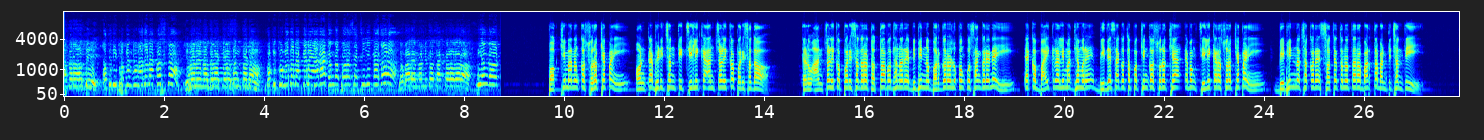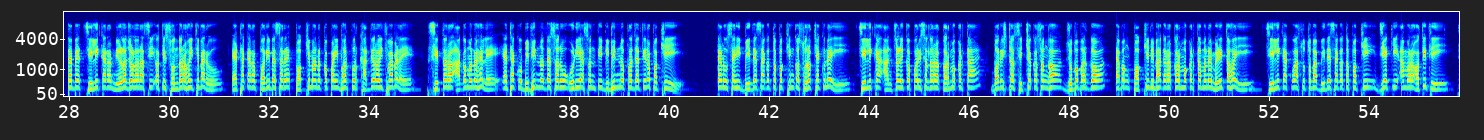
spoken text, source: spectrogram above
ଆଦର ଅତି ଅତିଥି ପକ୍ଷୀଙ୍କୁ ନ ଦେବା କଷ୍ଟ ଜୀବନରେ ନ ଦେବା କେବେ ସଙ୍କଟ ପକ୍ଷୀକୁ ନ ଦେବା କେବେ ଆଘାତଙ୍କ ପରସେ ଚିଲିକା ଜଳ ସଭାରେ ମଣ୍ଡିତ ଡାକ୍ତର ଘର ପ୍ରିୟଙ୍ଗ ପକ୍ଷୀମାନଙ୍କ ସୁରକ୍ଷା ପାଇଁ ଅଣ୍ଟା ଭିଡ଼ିଛନ୍ତି ଚିଲିକା ଆଞ୍ଚଳିକ ପରିଷଦ ତେଣୁ ଆଞ୍ଚଳିକ ପରିଷଦର ତତ୍ତ୍ୱାବଧାନରେ ବିଭିନ୍ନ ବର୍ଗର ଲୋକଙ୍କୁ ସାଙ୍ଗରେ ନେଇ ଏକ ବାଇକ୍ ରାଲି ମାଧ୍ୟମରେ ବିଦେଶାଗତ ପକ୍ଷୀଙ୍କ ସୁରକ୍ଷା ଏବଂ ଚିଲିକାର ସୁରକ୍ଷା ପାଇଁ ବିଭିନ୍ନ ଛକରେ ସଚେତନତାର ବାର୍ତ୍ତା ବାଣ୍ଟିଛନ୍ତି ତେବେ ଚିଲିକାର ନୀଳ ଜଳରାଶି ଅତି ସୁନ୍ଦର ହୋଇଥିବାରୁ ଏଠାକାର ପରିବେଶରେ ପକ୍ଷୀମାନଙ୍କ ପାଇଁ ଭରପୁର ଖାଦ୍ୟ ରହିଥିବା ବେଳେ ଶୀତର ଆଗମନ ହେଲେ ଏଠାକୁ ବିଭିନ୍ନ ଦେଶରୁ ଉଡ଼ି ଆସନ୍ତି ବିଭିନ୍ନ ପ୍ରଜାତିର ପକ୍ଷୀ ତେଣୁ ସେହି ବିଦେଶାଗତ ପକ୍ଷୀଙ୍କ ସୁରକ୍ଷାକୁ ନେଇ ଚିଲିକା ଆଞ୍ଚଳିକ ପରିଷଦର କର୍ମକର୍ତ୍ତା ବରିଷ୍ଠ ଶିକ୍ଷକ ସଂଘ ଯୁବବର୍ଗ ଏବଂ ପକ୍ଷୀ ବିଭାଗର କର୍ମକର୍ତ୍ତାମାନେ ମିଳିତ ହୋଇ ଚିଲିକାକୁ ଆସୁଥିବା ବିଦେଶାଗତ ପକ୍ଷୀ ଯିଏକି ଆମର ଅତିଥି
